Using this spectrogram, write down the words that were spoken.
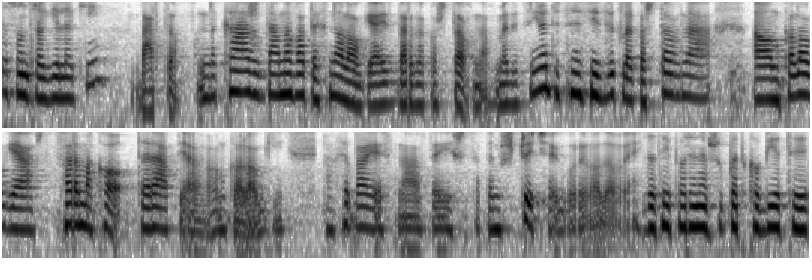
To są drogie leki? Bardzo. Każda nowa technologia jest bardzo kosztowna w medycynie. Medycyna jest niezwykle kosztowna, a onkologia, farmakoterapia w onkologii chyba jest na, tej, na tym szczycie góry lodowej. Do tej pory na przykład kobiety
